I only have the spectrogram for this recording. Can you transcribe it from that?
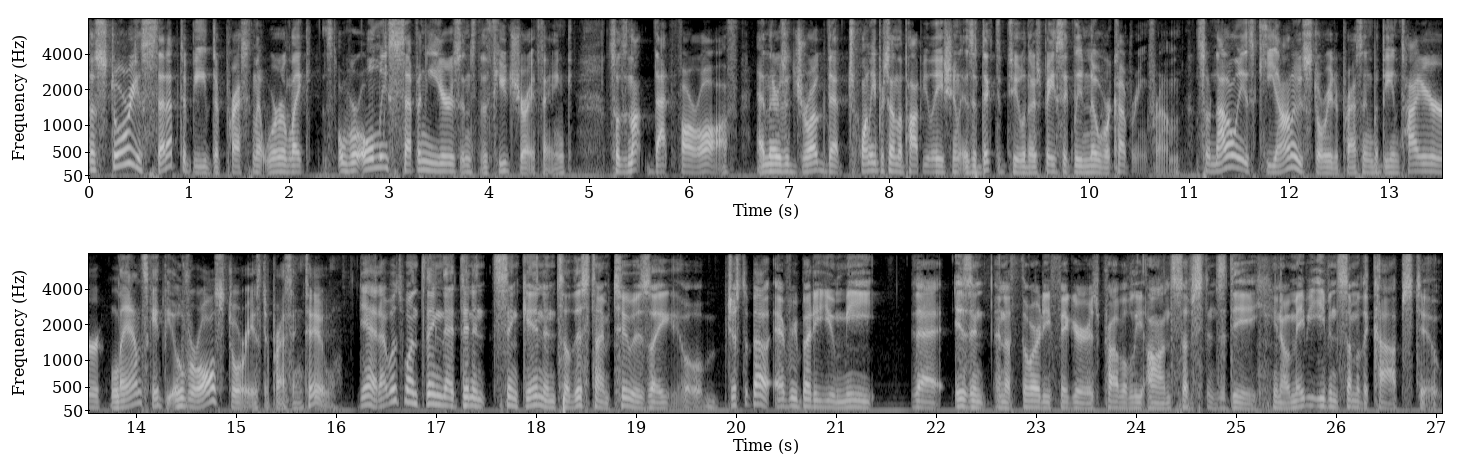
The story is set up to be depressing. That we're like we're only seven years into the future, I think, so it's not that far off. And there's a drug that 20% of the population is addicted to, and there's basically no recovering from. So not only is Keanu's story depressing, but the entire landscape, the overall story, is depressing too. Yeah, that was one thing that didn't sink in until this time too. Is like just about everybody you meet that isn't an authority figure is probably on substance D. You know, maybe even some of the cops too.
